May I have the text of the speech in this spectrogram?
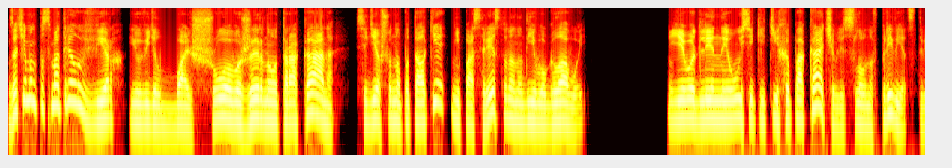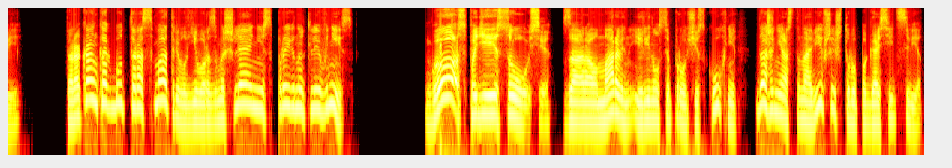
Затем он посмотрел вверх и увидел большого жирного таракана, сидевшего на потолке непосредственно над его головой. Его длинные усики тихо покачивались, словно в приветствии. Таракан как будто рассматривал его, размышляя, не спрыгнуть ли вниз. «Господи Иисусе!» — заорал Марвин и ринулся прочь из кухни, даже не остановившись, чтобы погасить свет.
